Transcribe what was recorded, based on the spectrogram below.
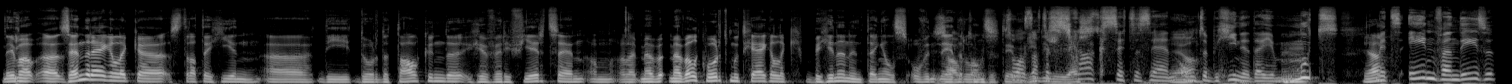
Nee, maar eh, zijn er eigenlijk eh, strategieën eh, die door de taalkunde geverifieerd zijn? Om, met, met welk woord moet je eigenlijk beginnen in het Engels of in het Zou Nederlands? de Zoals theorie dat er schaakzetten zijn Ja. om te beginnen. Dat je moet Ja? met één van deze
